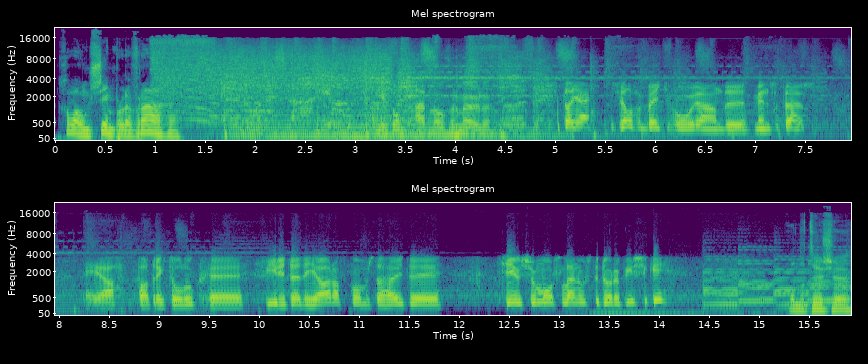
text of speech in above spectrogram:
gewoon simpele vragen. Hier komt Arno Vermeulen. Stel jij zelf een beetje voor aan de mensen thuis? Ja, Patrick Tolhoek, eh, 24 jaar afkomstig uit uh, Zeeuwse Mossel en Oesterdorp Isseke. Ondertussen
